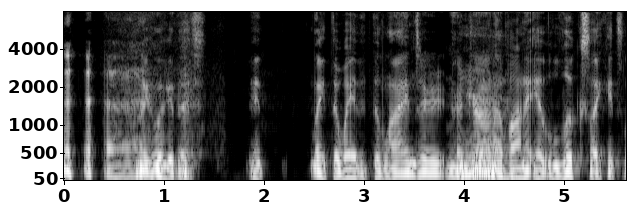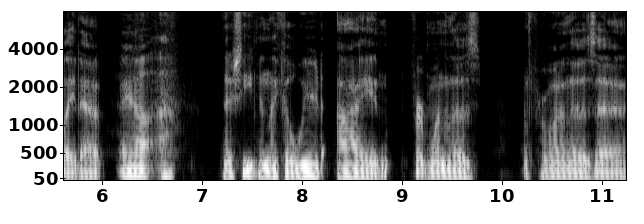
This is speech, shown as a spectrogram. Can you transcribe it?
look at this. It like the way that the lines are, are drawn up on it. It looks like it's laid out. Yeah. There's even like a weird eye in, for one of those for one of those uh,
